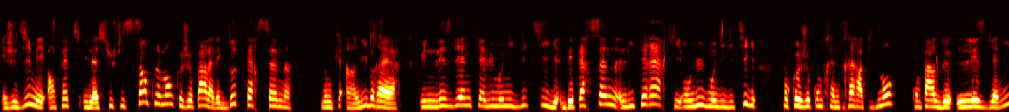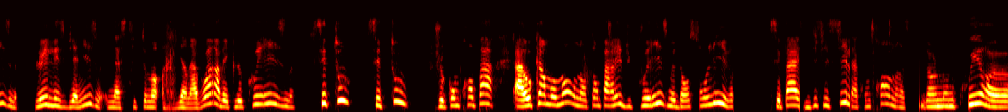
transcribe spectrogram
Et je dis, mais en fait, il a suffi simplement que je parle avec d'autres personnes, donc un libraire, une lesbienne qui a lu Monique Wittig, des personnes littéraires qui ont lu Monique Wittig, pour que je comprenne très rapidement qu'on parle de lesbianisme. Le lesbianisme n'a strictement rien à voir avec le queerisme. C'est tout, c'est tout. Je comprends pas. À aucun moment on entend parler du queerisme dans son livre. C'est pas difficile à comprendre. Dans le monde queer, euh,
